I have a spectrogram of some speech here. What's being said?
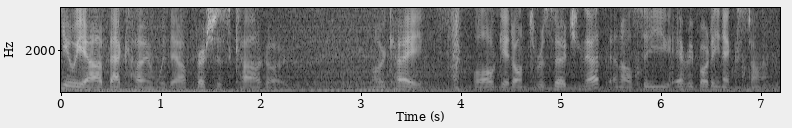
Here we are back home with our precious cargo. Okay, well I'll get on to researching that and I'll see everybody next time.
